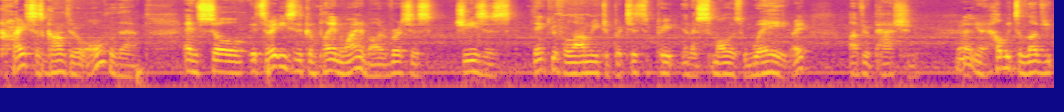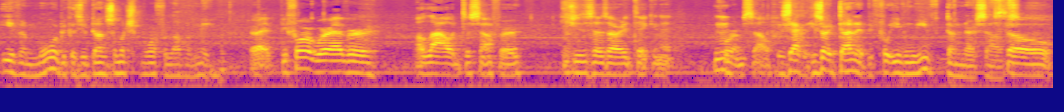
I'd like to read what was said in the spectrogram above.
Christ has gone through all of that. And so, it's very easy to complain and whine about it versus Jesus, thank you for allowing me to participate in the smallest way, right, of your passion. Right. You know, help me to love you even more because you've done so much more for love of me. Right. Before we're ever allowed to suffer, Jesus has already taken it Mm. for himself. Exactly. He's already done it before even we've done it ourselves. So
